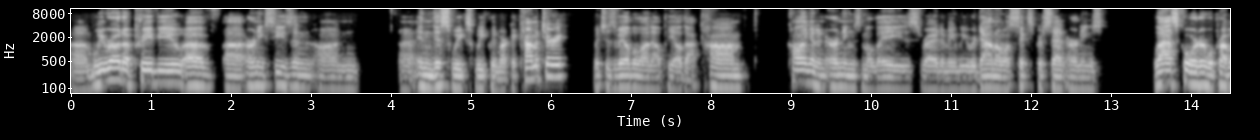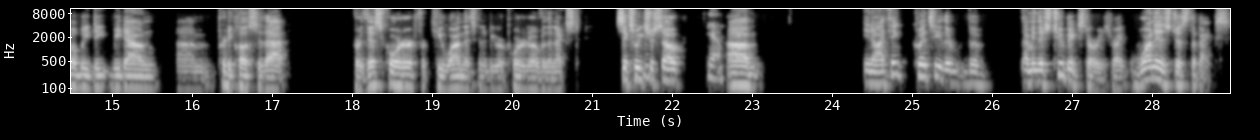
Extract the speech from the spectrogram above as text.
Um, we wrote a preview of uh, earnings season on uh, in this week's weekly market commentary, which is available on LPL.com. Calling it an earnings malaise, right? I mean, we were down almost six percent earnings last quarter. We'll probably be down um, pretty close to that for this quarter for Q1 that's going to be reported over the next six weeks or so. Yeah. Um, you know, I think Quincy, the the I mean, there's two big stories, right? One is just the banks,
